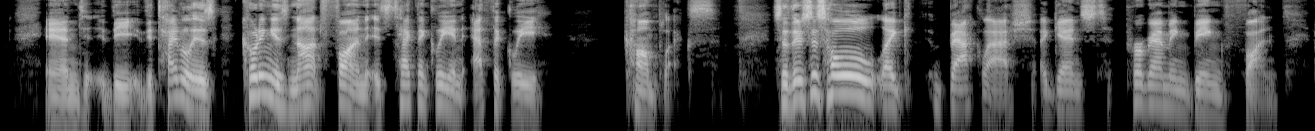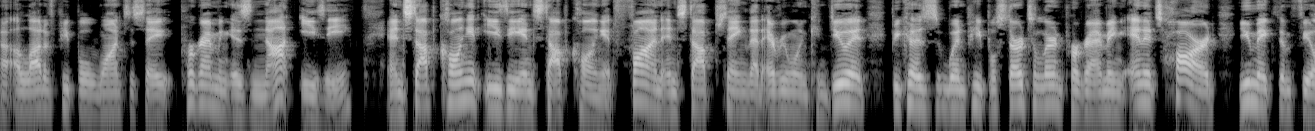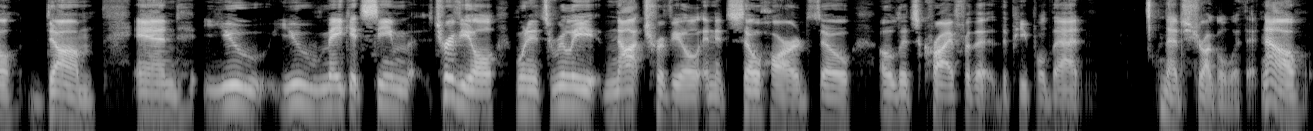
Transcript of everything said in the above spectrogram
and the the title is coding is not fun it's technically and ethically complex. So there's this whole like backlash against programming being fun uh, a lot of people want to say programming is not easy and stop calling it easy and stop calling it fun and stop saying that everyone can do it because when people start to learn programming and it's hard you make them feel dumb. And you you make it seem trivial when it's really not trivial and it's so hard. So oh let's cry for the the people that that struggle with it. Now,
